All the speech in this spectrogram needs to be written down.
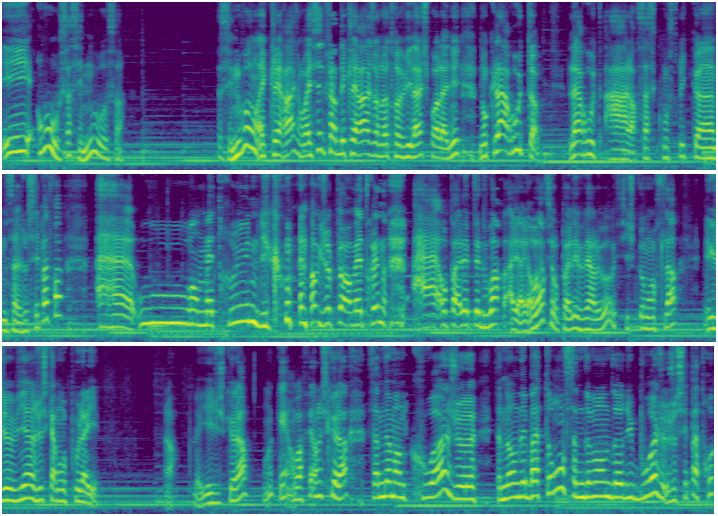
Et, oh, ça c'est nouveau, ça. C'est nouveau, non? Éclairage. On va essayer de faire d'éclairage dans notre village pour la nuit. Donc la route. La route. Ah, alors ça se construit comme ça. Je sais pas trop. Euh, en mettre une? Du coup, maintenant que je peux en mettre une, on peut aller peut-être voir. Allez, on va voir si on peut aller vers le haut. Si je commence là et que je viens jusqu'à mon poulailler. Alors, poulailler jusque là. Ok, on va faire jusque là. Ça me demande quoi je... Ça me demande des bâtons, ça me demande du bois, je, sais pas trop.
